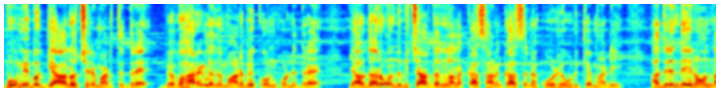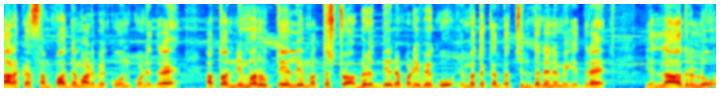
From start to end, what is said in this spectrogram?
ಭೂಮಿ ಬಗ್ಗೆ ಆಲೋಚನೆ ಮಾಡ್ತಿದ್ರೆ, ವ್ಯವಹಾರಗಳನ್ನು ಮಾಡಬೇಕು ಅಂದ್ಕೊಂಡಿದ್ರೆ ಯಾವುದಾದ್ರು ಒಂದು ವಿಚಾರದಲ್ಲಿ ನಾಲ್ಕಾಸು ಕಾಸು ಹಣಕಾಸನ್ನು ಕೂಡಿ ಹೂಡಿಕೆ ಮಾಡಿ, ಅದರಿಂದ ಏನೋ ಒಂದು ನಾಲ್ಕಾಸು ಸಂಪಾದನೆ ಮಾಡಬೇಕು ಅಂದ್ಕೊಂಡಿದ್ರೆ ಅಥವಾ ನಿಮ್ಮ ವೃತ್ತಿಯಲ್ಲಿ ಮತ್ತಷ್ಟು ಅಭಿವೃದ್ಧಿಯನ್ನು ಪಡಿಬೇಕು ಎಂಬತಕ್ಕಂಥ ಚಿಂತನೆ ನಿಮಗಿದ್ದರೆ ಎಲ್ಲದರಲ್ಲೂ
